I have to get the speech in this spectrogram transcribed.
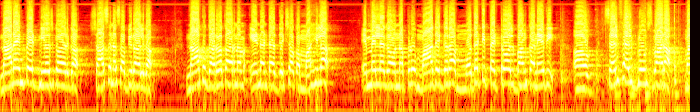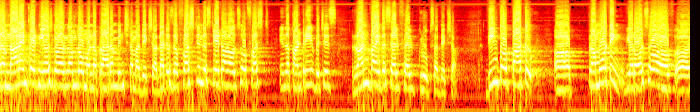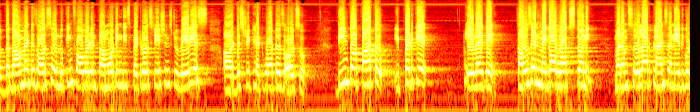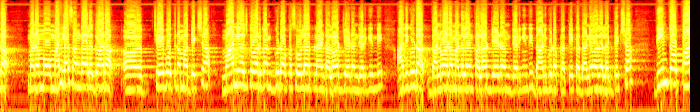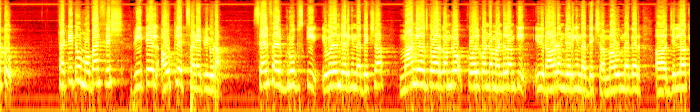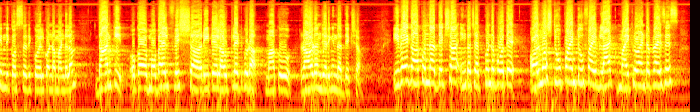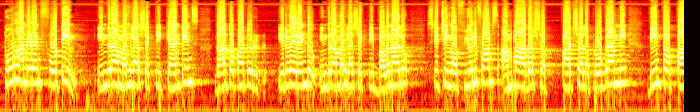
నారాయణపేట్ నియోజకవర్గ శాసన సభ్యురాలుగా నాకు గర్వకారణం ఏంటంటే అధ్యక్ష ఒక మహిళ ఎమ్మెల్యేగా ఉన్నప్పుడు మా దగ్గర మొదటి పెట్రోల్ బంక్ అనేది సెల్ఫ్ హెల్ప్ గ్రూప్స్ ద్వారా మనం నారాయణపేట్ నియోజకవర్గంలో మొన్న ప్రారంభించడం అధ్యక్ష. That is the first in the state and also first in the country which is run by the self help groups అధ్యక్ష. దీంతో పాటు promoting we are also the government is also looking forward in promoting these petrol stations to various district headquarters also దీంతో పాటు ఇప్పటికే ఏవైతే thousand mega వాట్స్తోని మనం solar plants అనేది కూడా మనము మహిళా సంఘాల ద్వారా చేయబోతున్నాం అధ్యక్ష. మా నియోజకవర్గానికి కూడా ఒక సోలార్ ప్లాంట్ అలాట్ చేయడం జరిగింది. అది కూడా ధన్వాడ మండలానికి అలాట్ చేయడం జరిగింది. దానికి కూడా ప్రత్యేక ధన్యవాదాలు అధ్యక్ష. దీంతో పాటు thirty two mobile fish retail outlets అనేటివి కూడా సెల్ఫ్ హెల్ప్ గ్రూప్స్కి ఇవ్వడం జరిగింది అధ్యక్ష. మా నియోజకవర్గంలో కోయల్కొండ మండలంకి ఇది రావడం జరిగింది అధ్యక్ష. మహబూబ్ నగర్ జిల్లా కిందికి వస్తుంది కోయల్కొండ మండలం. దానికి ఒక మొబైల్ ఫిష్ రీటైల్ అవుట్లెట్ కూడా మాకు రావడం జరిగింది అధ్యక్ష. ఇవే కాకుండా అధ్యక్ష ఇంకా చెప్పుకుంటూ పోతే almost two point two five lakh micro enterprises two hundred and fourteen Indira Mahila Shakti canteens దాంతోపాటు ఇరవై రెండు ఇందిరా మహిళా శక్తి భవనాలు స్టిచ్చింగ్ ఆఫ్ యూనిఫామ్స్ అమ్మ ఆదర్శ పాఠశాల ప్రోగ్రామ్ని దీంతో పాటు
